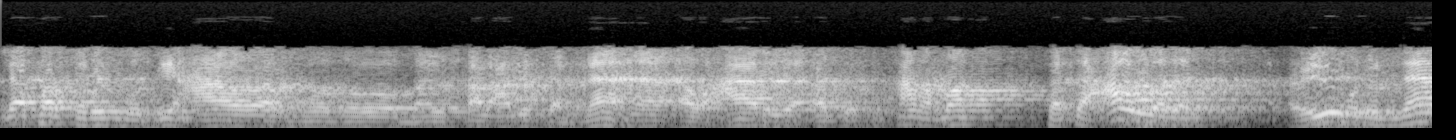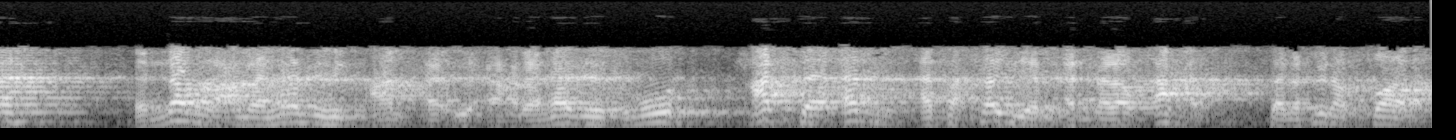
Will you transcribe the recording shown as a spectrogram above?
لا فرق بين مذيعة وما يقال عليه فنانة أو عارية أو سبحان الله فتعودت عيون الناس النظر على هذه على هذه الأمور حتى أن أتخيل أن لو أحد سلفنا الصالح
